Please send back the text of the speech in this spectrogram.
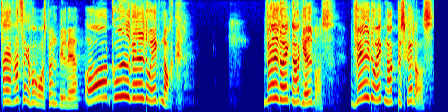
Så er jeg ret sikker på, at vores bøn ville være, Åh Gud, vil du ikke nok? Vil du ikke nok hjælpe os? Vil du ikke nok beskytte os?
